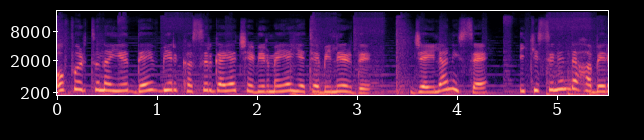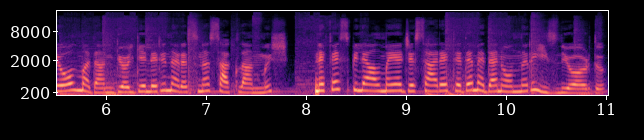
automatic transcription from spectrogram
o fırtınayı dev bir kasırgaya çevirmeye yetebilirdi. Ceylan ise ikisinin de haberi olmadan gölgelerin arasına saklanmış, nefes bile almaya cesaret edemeden onları izliyordu.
